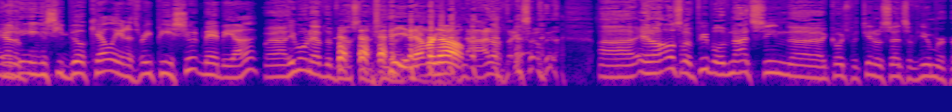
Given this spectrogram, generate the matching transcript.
And you, you can see Bill Kelly in a three piece suit, maybe, huh? Well, he won't have the best. You never know. no, I don't think so. Uh, and also, if people have not seen uh, Coach Pitino's sense of humor,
